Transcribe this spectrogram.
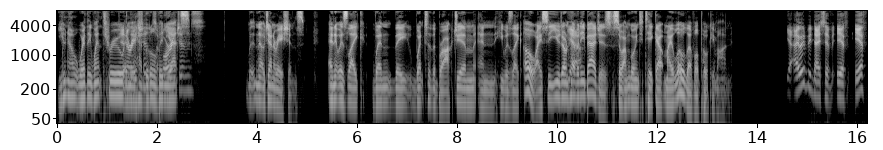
you know where they went through and they had little vignettes. Origins? No, generations. And it was like when they went to the Brock gym and he was like, "Oh, I see you don't have any badges, so I'm going to take out my low level Pokemon." Yeah, I would be nice if if if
